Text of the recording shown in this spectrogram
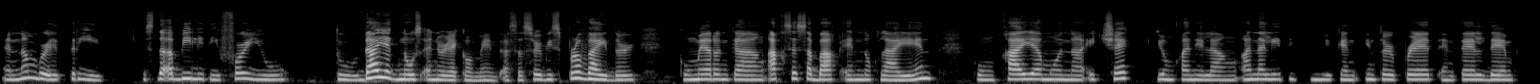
And number three is the ability for you to diagnose and recommend as a service provider. Kung meron kang access sa back-end ng client, kung kaya mo na i-check yung kanilang analytics, you can interpret and tell them,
